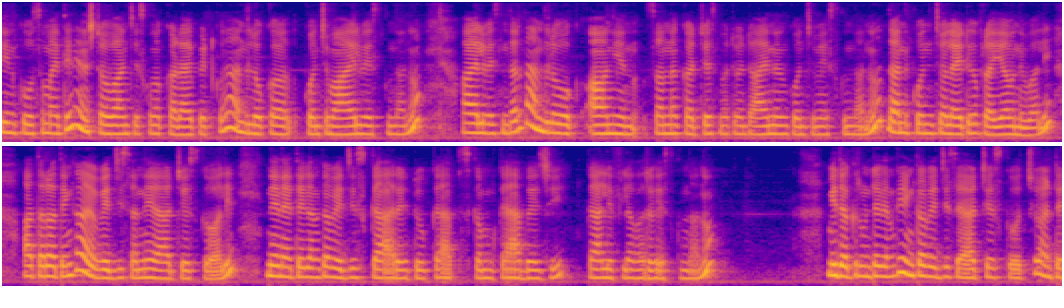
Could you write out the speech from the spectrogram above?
దీనికోసం అయితే నేను స్టవ్ ఆన్ చేసుకుని ఒక కడాయి పెట్టుకుని అందులో ఒక కొంచెం ఆయిల్ వేసుకున్నాను. ఆయిల్ వేసిన తర్వాత అందులో ఒక ఆనియన్ సన్నగా కట్ చేసినటువంటి ఆనియన్ కొంచెం వేసుకున్నాను. దాన్ని కొంచెం లైట్గా ఫ్రై అవనివ్వాలి. ఆ తర్వాత ఇంకా వెజ్జెస్ అన్నీ యాడ్ చేసుకోవాలి. నేనైతే కనుక veggies carrot capsicum cabbage cauliflower వేసుకున్నాను. మీ దగ్గర ఉంటే కనుక ఇంకా వెజ్జెస్ యాడ్ చేసుకోవచ్చు. అంటే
